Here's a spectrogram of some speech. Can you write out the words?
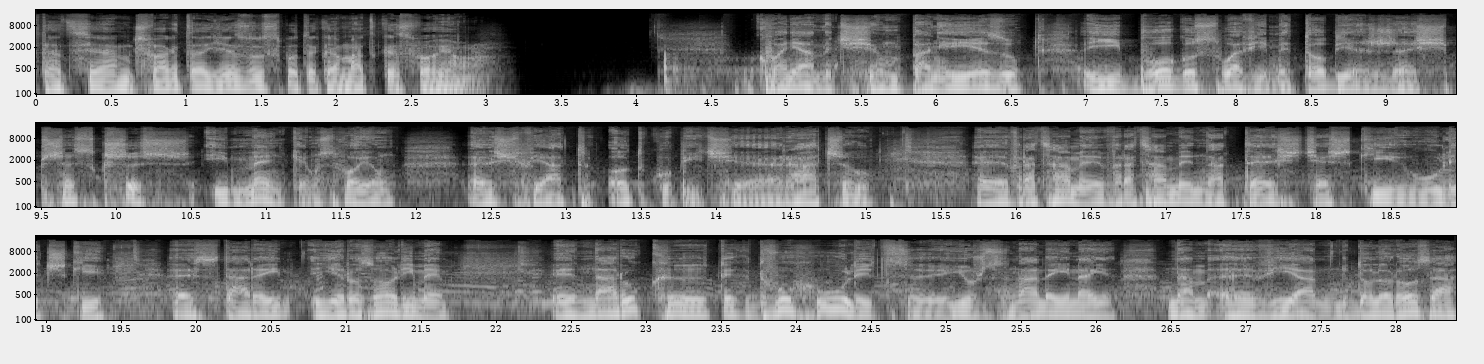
Stacja czwarta. Jezus spotyka matkę swoją. Kłaniamy Ci się, Panie Jezu, i błogosławimy Tobie, żeś przez krzyż i mękę swoją e, świat odkupić raczył. E, wracamy, wracamy na te ścieżki, uliczki e, starej Jerozolimy. Na róg tych dwóch ulic, już znanej nam Via Dolorosa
